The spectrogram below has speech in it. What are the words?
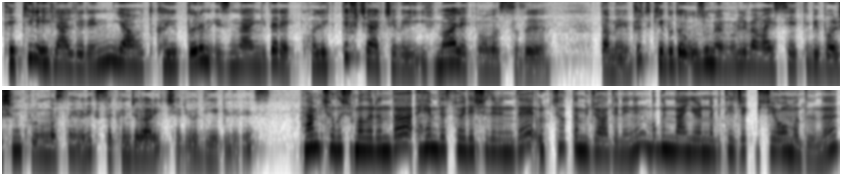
tekil ihlallerin yahut kayıpların izinden giderek kolektif çerçeveyi ihmal etme olasılığı da mevcut ki bu da uzun ömürlü ve haysiyetli bir barışın kurulmasına yönelik sakıncalar içeriyor diyebiliriz. Hem çalışmalarında hem de söyleşilerinde ırkçılıkla mücadelenin bugünden yarına bitecek bir şey olmadığını,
